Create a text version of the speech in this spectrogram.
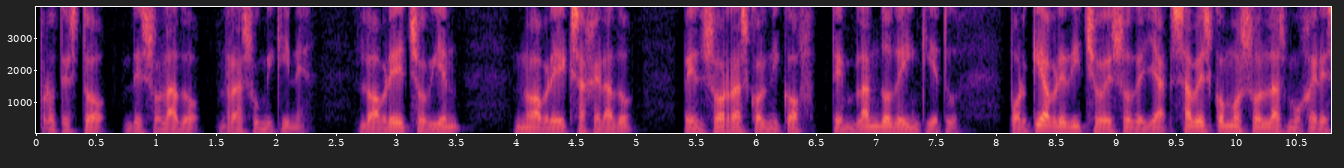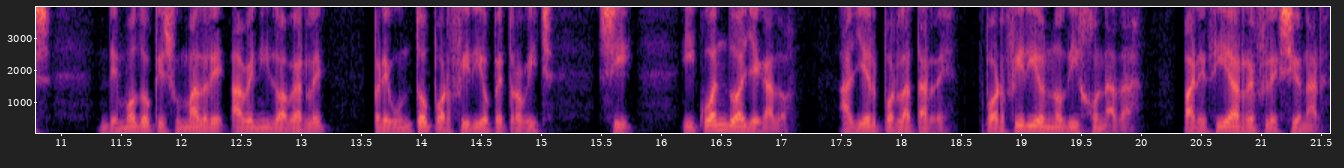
protestó, desolado, Rasumikine. ¿Lo habré hecho bien? ¿No habré exagerado? pensó Raskolnikov, temblando de inquietud. ¿Por qué habré dicho eso de ya? ¿Sabes cómo son las mujeres? ¿De modo que su madre ha venido a verle? Preguntó Porfirio Petrovich. Sí. ¿Y cuándo ha llegado? Ayer por la tarde. Porfirio no dijo nada. Parecía reflexionar.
